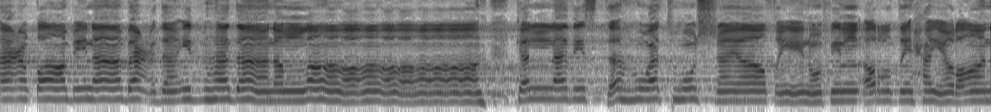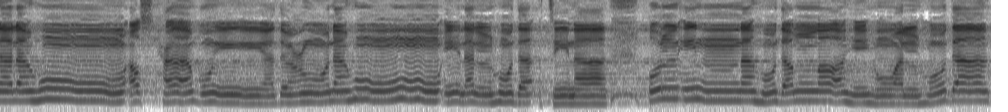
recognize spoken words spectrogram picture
أعقابنا بعد إذ هدانا الله. كالذي استهوته الشياطين في الأرض حيران له أصحاب يدعونه إلى الهدى ائتنا. قل إن هدى الله هو الهدى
